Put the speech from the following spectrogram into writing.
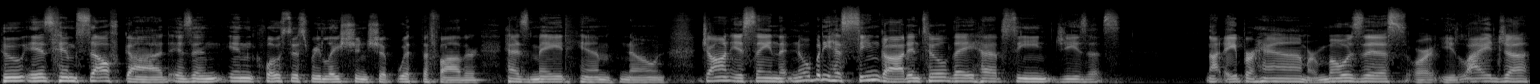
who is himself God, is in, in closest relationship with the Father, has made him known. John is saying that nobody has seen God until they have seen Jesus. Not Abraham or Moses or Elijah.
